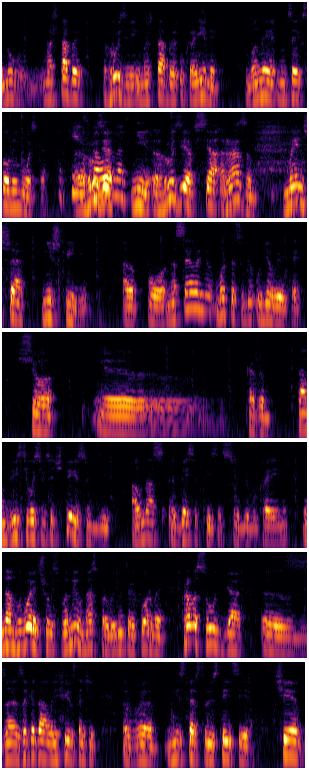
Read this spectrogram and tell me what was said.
ну, масштаби Грузії і масштаби України, вони ну це як слон і моська. Грузія, ні, Грузія вся разом менша, ніж Київ. Е, По населенню можете собі уявити, що, е, скажімо, там 284 судді, а у нас 10 тисяч суддів в Україні. І нам говорять, що ось вони у нас проведуть реформи правосуддя, е, закидали їх, значить, в Міністерство юстиції, чи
